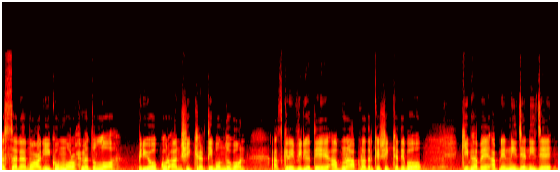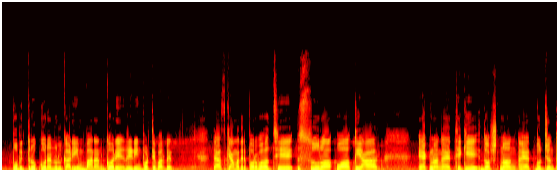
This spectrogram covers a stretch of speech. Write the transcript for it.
আসসালামু আলাইকুম রহমতুল্লাহ প্রিয় কোরআন শিক্ষার্থী বন্ধুগণ আজকের এই ভিডিওতে আমরা আপনাদেরকে শিক্ষা দেব কিভাবে আপনি নিজে নিজে পবিত্র কোরআনুল কারিম বানান করে রিডিং পড়তে পারবেন তা আজকে আমাদের পর্ব হচ্ছে সুরা ওয়াকিয়ার এক নং আয়াত থেকে দশ নং আয়াত পর্যন্ত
